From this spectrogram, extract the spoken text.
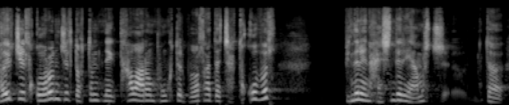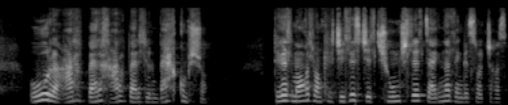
2 жил 3 жил тутамд нэг 5 10 пунктээр буулгаад чадахгүй бол бид нар энэ ханшин дээр ямар ч одоо өөр арга барих арга барил ер нь байхгүй юм шүү. Тэгэл Монгол банкыг жилээс жилд шүүмжлээл загнаал ингээд сууж байгаас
